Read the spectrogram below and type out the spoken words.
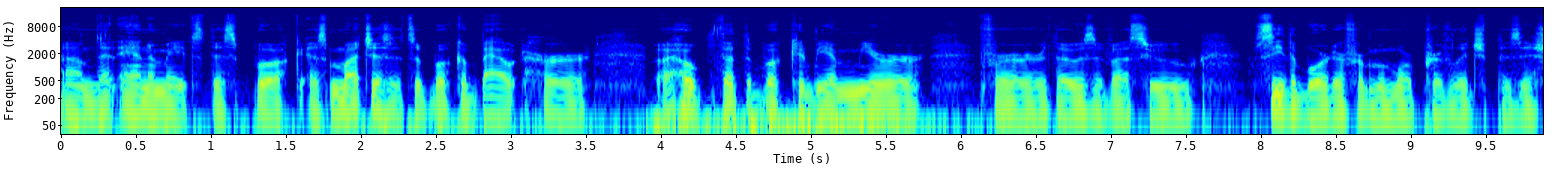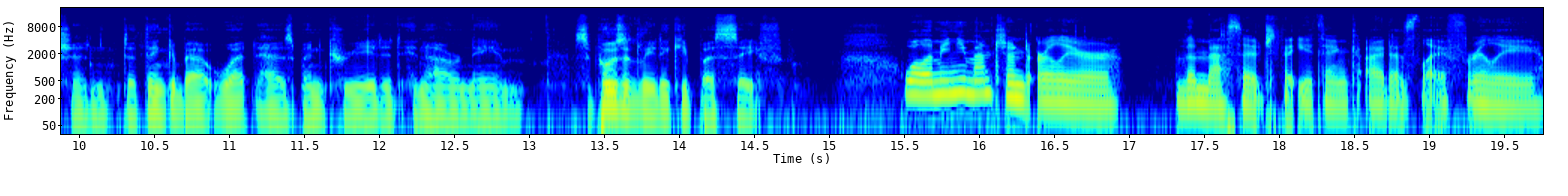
um, that animates this book as much as it's a book about her. I hope that the book can be a mirror for those of us who see the border from a more privileged position to think about what has been created in our name, supposedly to keep us safe. Well, I mean, you mentioned earlier the message that you think Aida's life really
